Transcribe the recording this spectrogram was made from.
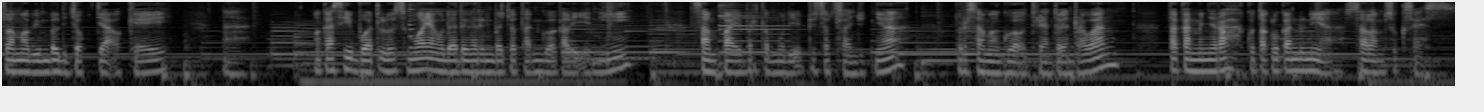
selama bimbel di Jogja oke? Okay? nah makasih buat lu semua yang udah dengerin bacotan gue kali ini. Sampai bertemu di episode selanjutnya. Bersama gue Utrianto Endrawan. Takkan menyerah kutaklukan dunia. Salam sukses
